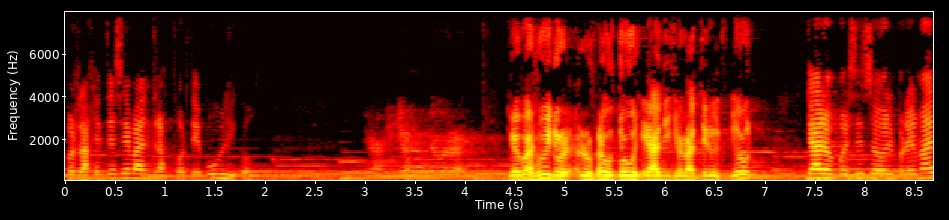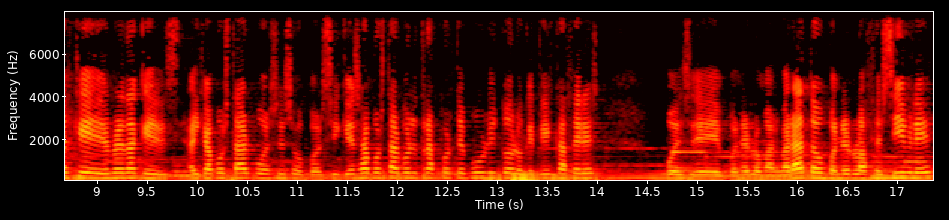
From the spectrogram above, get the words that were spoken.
pues la gente se va en transporte público. Que va a subir los, autobuses, ha dicho la televisión. Claro, pues eso, el problema es que es verdad que hay que apostar, pues eso, pues si quieres apostar por el transporte público, lo que tienes que hacer es pues eh, ponerlo más barato, ponerlo accesible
